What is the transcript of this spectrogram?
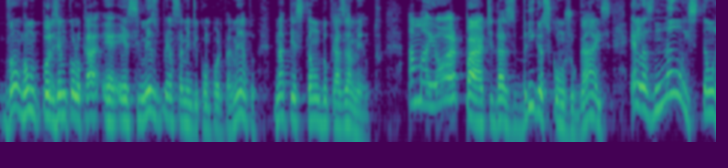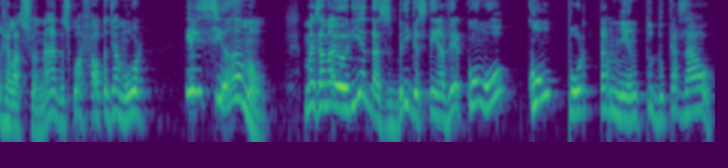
vamos, vamos, por exemplo, colocar eh, esse mesmo pensamento de comportamento na questão do casamento. A maior parte das brigas conjugais, elas não estão relacionadas com a falta de amor. Eles se amam, mas a maioria das brigas tem a ver com o comportamento do casal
